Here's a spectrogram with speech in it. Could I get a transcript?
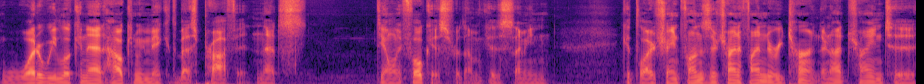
What are we looking at? How can we make the best profit? And that's the only focus for them because I mean, get the large train funds, they're trying to find a return. They're not trying to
